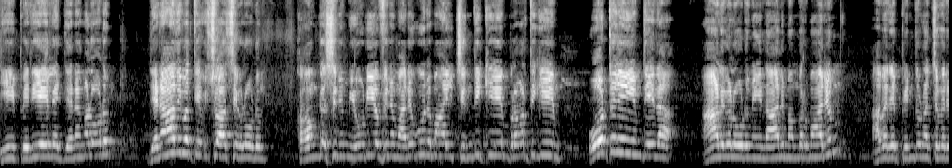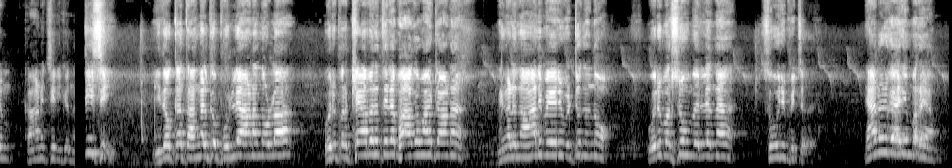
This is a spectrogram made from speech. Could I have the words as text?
ഈ പെരിയയിലെ ജനങ്ങളോടും ജനാധിപത്യ വിശ്വാസികളോടും കോൺഗ്രസിനും യു ഡി എഫിനും അനുകൂലമായി ചിന്തിക്കുകയും പ്രവർത്തിക്കുകയും വോട്ട് ചെയ്യുകയും ചെയ്ത ആളുകളോടും ഈ നാല് മെമ്പർമാരും അവരെ പിന്തുണച്ചവരും കാണിച്ചിരിക്കുന്നു. ഇതൊക്കെ തങ്ങൾക്ക് പുല്ലാണെന്നുള്ള ഒരു പ്രഖ്യാപനത്തിന്റെ ഭാഗമായിട്ടാണ് നിങ്ങൾ നാല് പേര് വിട്ടുനിന്നോ ഒരു വർഷവും വരില്ലെന്ന് സൂചിപ്പിച്ചത്. ഞാനൊരു കാര്യം പറയാം.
